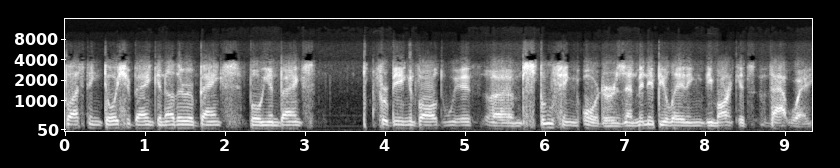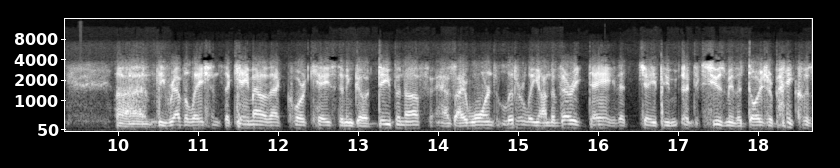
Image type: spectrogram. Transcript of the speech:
busting Deutsche Bank and other banks, bullion banks, for being involved with um, spoofing orders and manipulating the markets that way. Uh, the revelations that came out of that court case didn't go deep enough. As I warned, literally on the very day that JP, uh, excuse me, the Deutsche Bank was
